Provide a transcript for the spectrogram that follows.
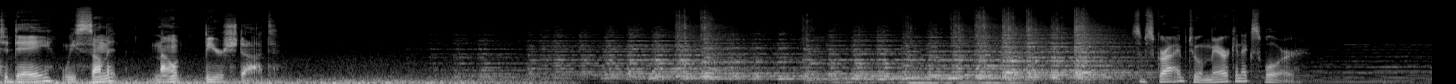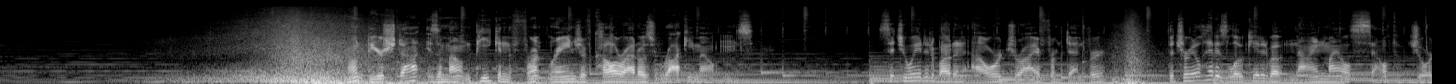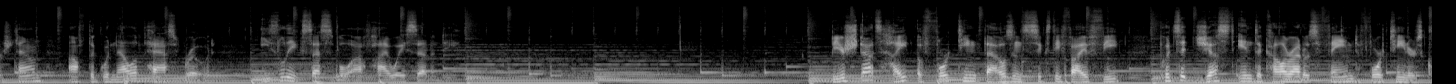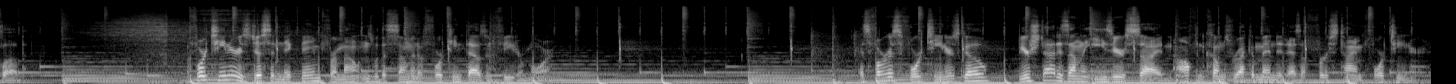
Today, we summit Mount Bierstadt. Subscribe to American Explorer. Mount Bierstadt is a mountain peak in the front range of Colorado's Rocky Mountains. Situated about an hour drive from Denver, the trailhead is located about 9 miles south of Georgetown off the Guanella Pass Road, easily accessible off Highway 70. Bierstadt's height of 14,065 feet puts it just into Colorado's famed 14ers Club. A 14er is just a nickname for mountains with a summit of 14,000 feet or more. As far as 14ers go, Bierstadt is on the easier side and often comes recommended as a first time 14er.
